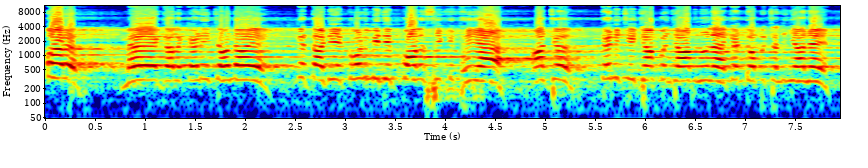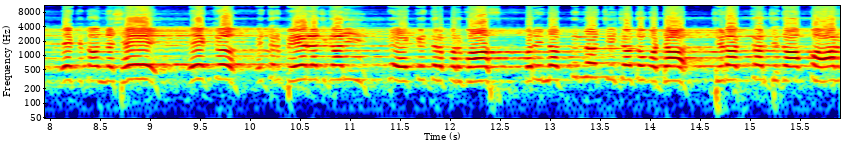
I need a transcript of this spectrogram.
ਪਰ ਮੈਂ ਇਹ ਗੱਲ ਕਹਿਣੀ ਚਾਹੁੰਦਾ ਹਾਂ ਕਿ ਤੁਹਾਡੀ ਇਕਨੋਮੀ ਦੀ ਪਾਲਿਸੀ ਕਿੱਥੇ ਹੈ ਅੱਜ ਤਿੰਨ ਚੀਜ਼ਾਂ ਪੰਜਾਬ ਨੂੰ ਲੈ ਕੇ ਡੁੱਬ ਚੱਲੀਆਂ ਨੇ। ਇੱਕ ਤਾਂ ਨਸ਼ੇ, ਇੱਕ ਇੱਧਰ ਬੇਰੁਜ਼ਗਾਰੀ ਤੇ ਇੱਕ ਇੱਧਰ ਪ੍ਰਵਾਸ। ਪਰ ਇਹਨਾਂ ਤਿੰਨਾਂ ਚੀਜ਼ਾਂ ਤੋਂ ਵੱਡਾ ਜਿਹੜਾ ਕਰਜ਼ ਦਾ ਭਾਰ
